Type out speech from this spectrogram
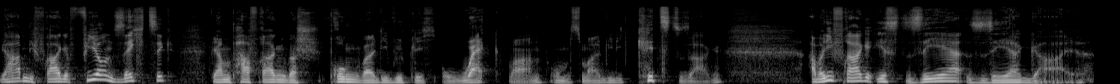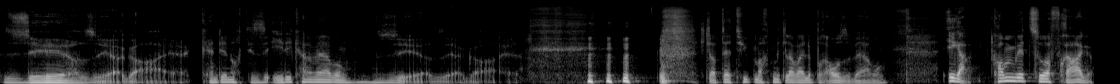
Wir haben die Frage 64. Wir haben ein paar Fragen übersprungen, weil die wirklich wack waren, um es mal wie die Kids zu sagen. Aber die Frage ist sehr, sehr geil. Sehr, sehr geil. Kennt ihr noch diese Edeka-Werbung? Sehr, sehr geil. ich glaube, der Typ macht mittlerweile Brausewerbung. Egal, kommen wir zur Frage.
